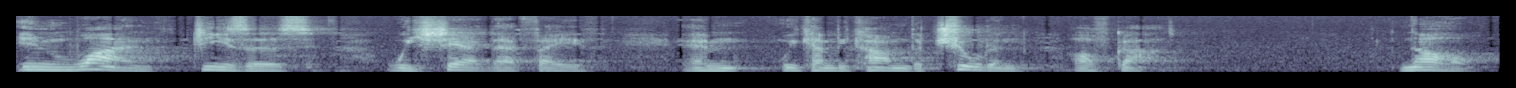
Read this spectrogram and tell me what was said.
In one Jesus, we share that faith and we can become the children of God. Now,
